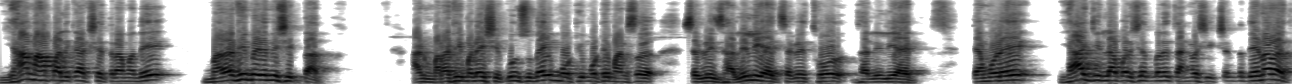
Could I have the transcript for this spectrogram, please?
ह्या महापालिका क्षेत्रामध्ये मराठी मिडियमने शिकतात. आणि मराठीमध्ये शिकून सुद्धाही मोठी मोठी माणसं सगळी झालेली आहेत सगळे थोर झालेली आहेत. त्यामुळे ह्या जिल्हा परिषदमध्ये चांगलं शिक्षण तर देणारच.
